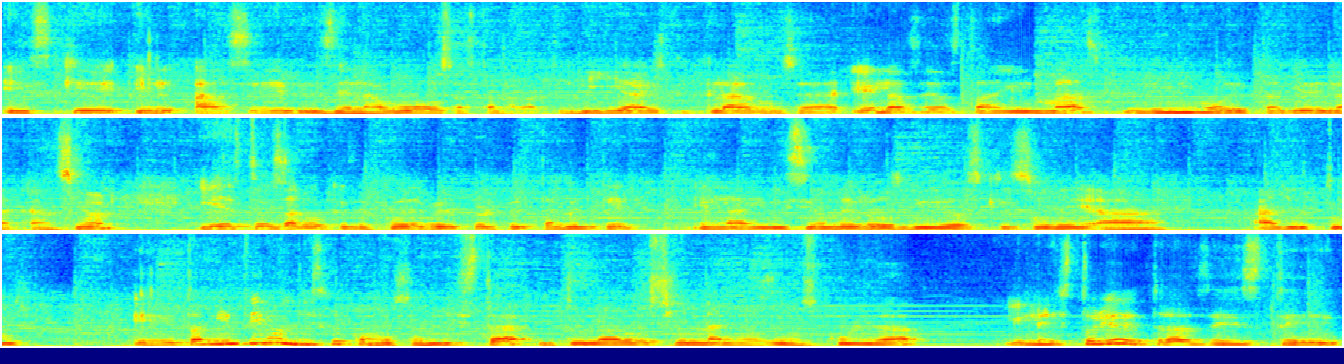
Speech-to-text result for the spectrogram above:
es que él hace desde la voz hasta la batería, el teclado, o sea, él hace hasta el más mínimo detalle de la canción y esto es algo que se puede ver perfectamente en la edición de los videos que sube a, a YouTube. Eh, también tiene un disco como solista titulado 100 años de oscuridad y la historia detrás de este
